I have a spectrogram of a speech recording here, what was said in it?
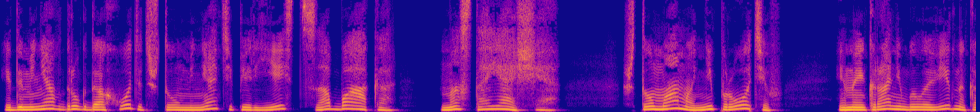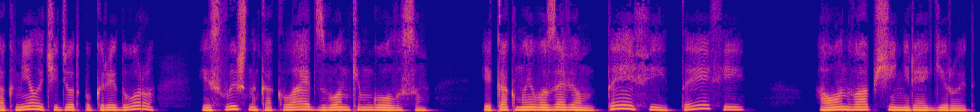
и до меня вдруг доходит, что у меня теперь есть собака. Настоящая. Что мама не против. И на экране было видно, как мелочь идет по коридору, и слышно, как лает звонким голосом. И как мы его зовем «Тэфи, Тэфи», а он вообще не реагирует.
